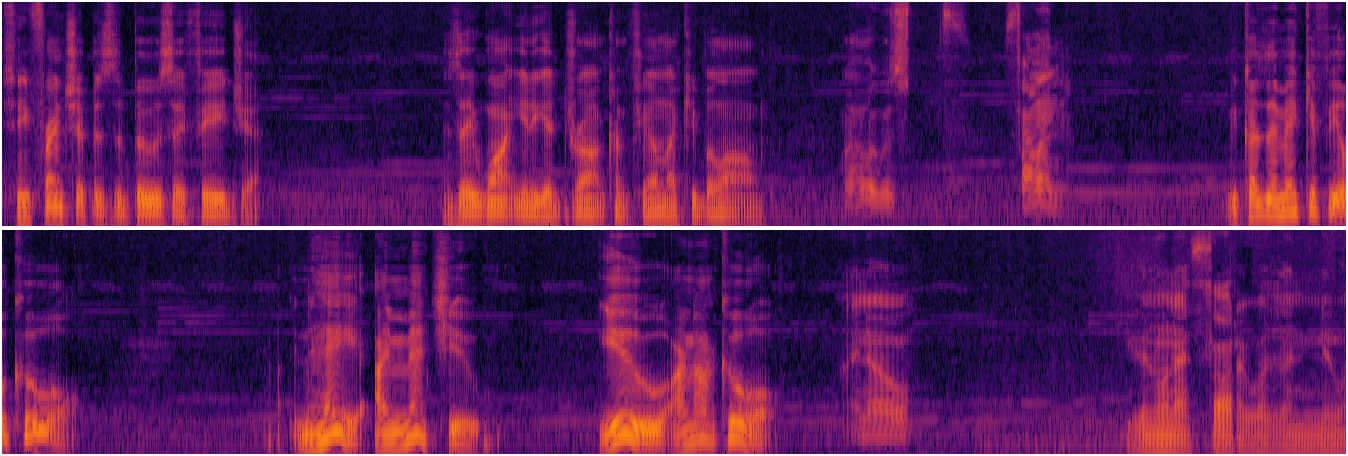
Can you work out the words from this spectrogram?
See, friendship is the booze they feed you. Is they want you to get drunk and feeling like you belong. Well, it was fun. Because they make you feel cool. And hey, I met you. You are not cool. I know. Even when I thought I was, I knew.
